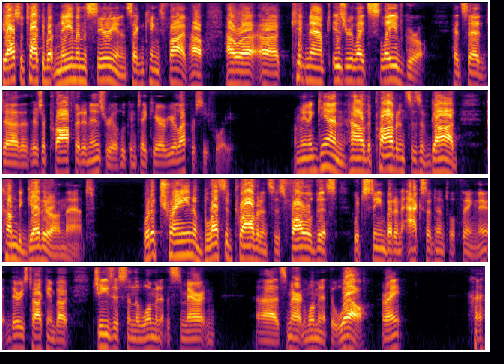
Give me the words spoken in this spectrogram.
He also talked about Naaman the Syrian in 2 Kings 5, how, how a, a kidnapped Israelite slave girl had said uh, that there's a prophet in Israel who can take care of your leprosy for you. I mean, again, how the providences of God come together on that. What a train of blessed providences follow this, which seemed but an accidental thing. There, there he's talking about Jesus and the woman at the Samaritan, uh, Samaritan woman at the well, right?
